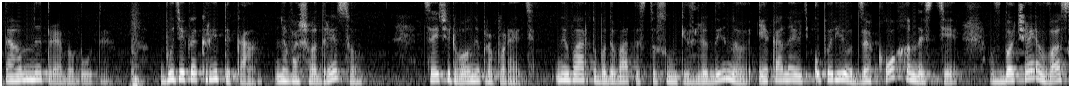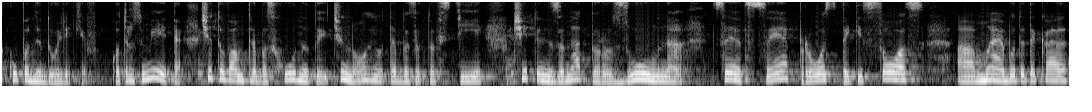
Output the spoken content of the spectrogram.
Там не треба бути. Будь-яка критика на вашу адресу це червоний прапорець. Не варто будувати стосунки з людиною, яка навіть у період закоханості вбачає в вас купа недоліків. От розумієте, чи то вам треба схуднути, чи ноги у тебе затовсті, чи ти не занадто розумна. Це все просто такий сос. А, має бути така.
